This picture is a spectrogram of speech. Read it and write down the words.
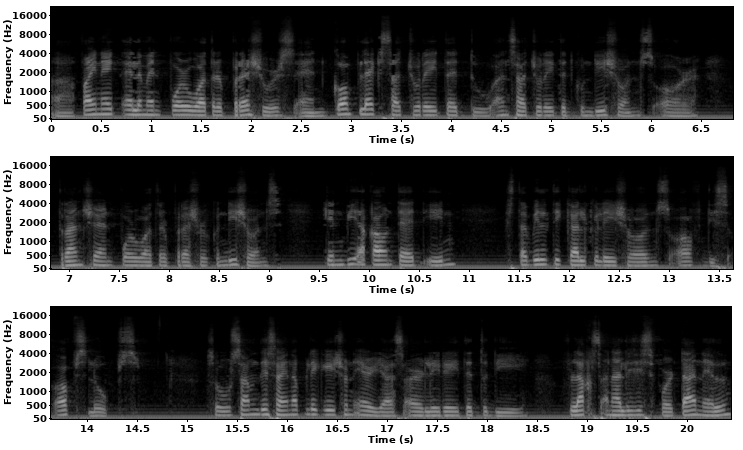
uh, finite element pore water pressures and complex saturated to unsaturated conditions or transient pore water pressure conditions can be accounted in stability calculations of these of slopes. So some design application areas are related to the flux analysis for tunnel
